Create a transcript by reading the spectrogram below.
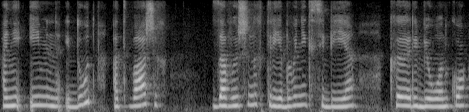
они именно идут от ваших завышенных требований к себе, к ребенку,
